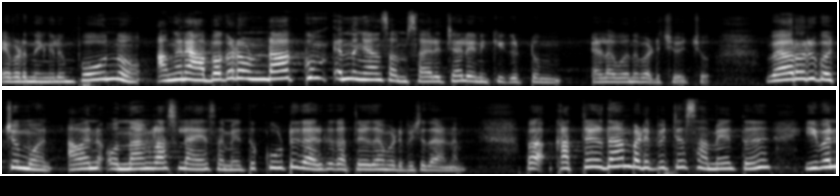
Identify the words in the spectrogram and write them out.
എവിടെന്നെങ്കിലും പോകുന്നോ അങ്ങനെ അപകടം ഉണ്ടാക്കും എന്ന് ഞാൻ സംസാരിച്ചാൽ എനിക്ക് കിട്ടും ഇളവെന്ന് പഠിച്ചു വെച്ചു. വേറൊരു കൊച്ചുമോൻ അവൻ ഒന്നാം ക്ലാസ്സിലായ സമയത്ത് കൂട്ടുകാർക്ക് കത്തെഴുതാൻ പഠിപ്പിച്ചതാണ്. അപ്പം കത്തെഴുതാൻ പഠിപ്പിച്ച സമയത്ത് ഇവൻ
